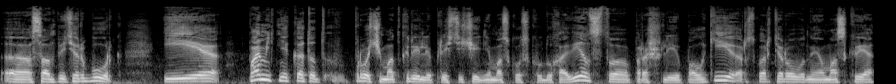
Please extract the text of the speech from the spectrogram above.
э, Санкт-Петербург. И Памятник этот, впрочем, открыли при стечении московского духовенства, прошли полки, расквартированные в Москве.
